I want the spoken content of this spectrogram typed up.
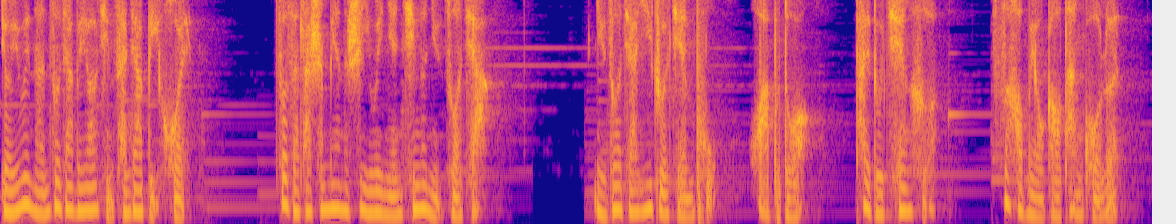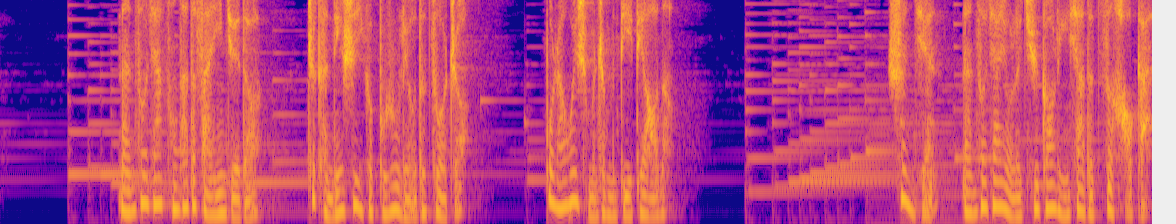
有一位男作家被邀请参加笔会，坐在他身边的是一位年轻的女作家。女作家衣着简朴，话不多，态度谦和。丝毫没有高谈阔论。男作家从他的反应觉得，这肯定是一个不入流的作者，不然为什么这么低调呢？瞬间，男作家有了居高临下的自豪感，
